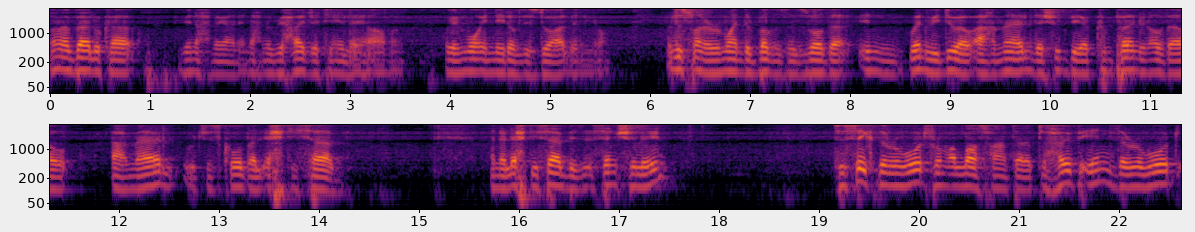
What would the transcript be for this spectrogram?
فما بالك بنحن يعني نحن بحاجة إليها أظن We're more in need of this dua than anyone. I just want to remind the brothers as well that in when we do our a'mal there should be a component of our a'mal which is called al-ihtisab and al-ihtisab is essentially to seek the reward from Allah subhanahu wa ta'ala to hope in the reward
